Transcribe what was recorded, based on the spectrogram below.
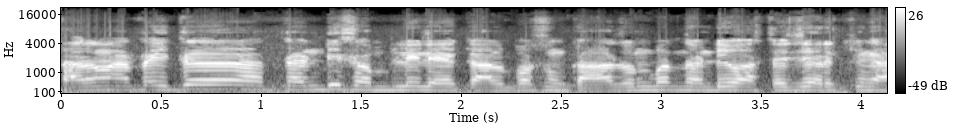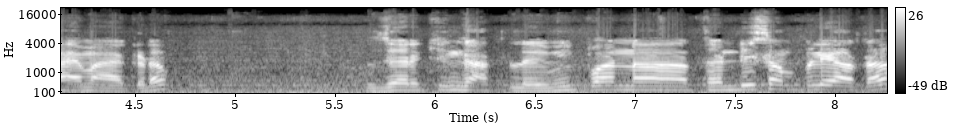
कारण आता इथं थंडी संपलेली आहे कालपासून. का अजून पण थंडी वाजते. जर्किंग आहे माझ्याकडं. जर्किंग घातलंय मी पण थंडी संपली आता.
